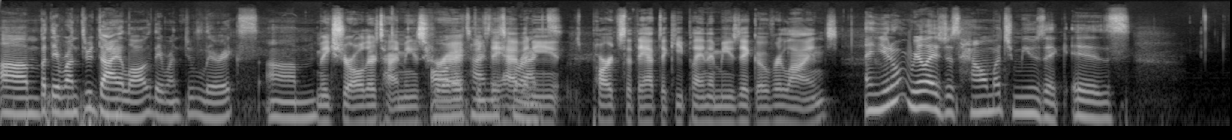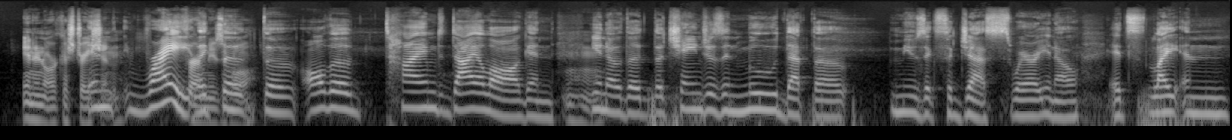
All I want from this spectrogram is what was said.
Um, but they run through dialogue. They run through lyrics. Um, Make sure all their timing is All their correct. timing if they is have any parts that they have to keep playing the music over lines and you don't realize just how much music is in an orchestration. in, right for a like the the all the timed dialogue and Mm-hmm. you know the the changes in mood that the music suggests where you know it's light and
